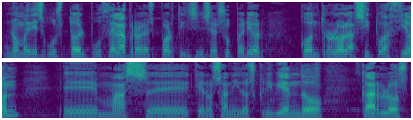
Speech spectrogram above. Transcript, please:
No me disgustó el Pucela, pero el Sporting, sin ser superior, controló la situación. Eh, más eh, que nos han ido escribiendo. Carlos,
